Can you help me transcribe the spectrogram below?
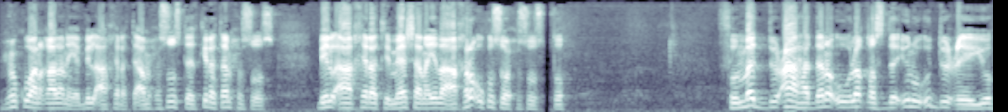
Muxuu ku waana qaadanaya bil aakhirati? Ama xusuus tadkiratan xusuus? Bil aakhirati meeshaan ayadaa aakhiro uu ku soo xusuusto. Huma ducaa haddana uu la qasdo inuu u duceeyo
